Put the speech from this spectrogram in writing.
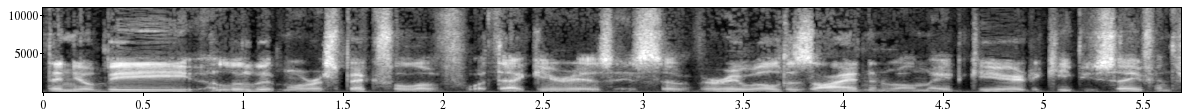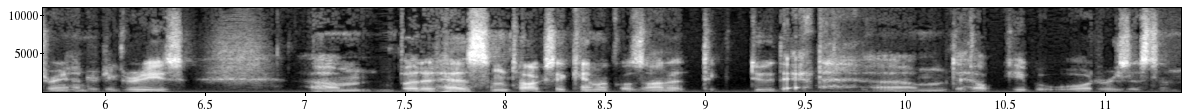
then you'll be a little bit more respectful of what that gear is. It's a very well designed and well made gear to keep you safe in 300 degrees, um, but it has some toxic chemicals on it to do that, um, to help keep it water resistant.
